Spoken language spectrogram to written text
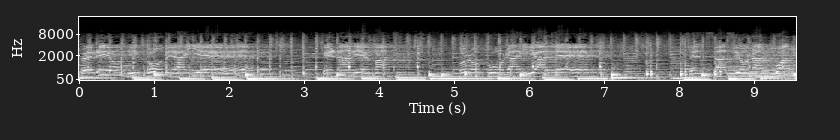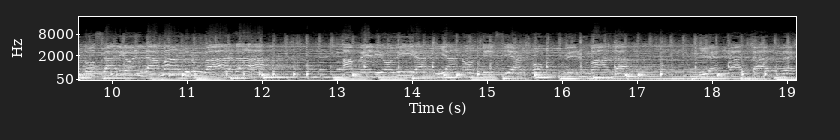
Periódico de ayer que nadie más procura y leer. Sensacional cuando salió en la madrugada, a mediodía ya noticia confirmada y en la tarde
